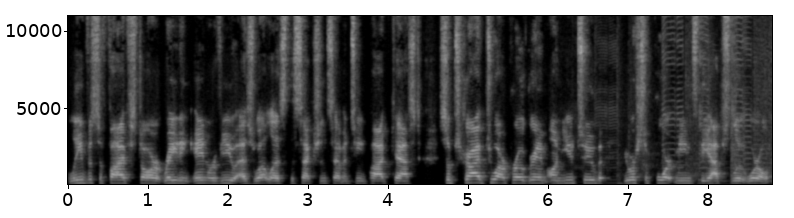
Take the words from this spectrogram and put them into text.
leave us a five star rating and review, as well as the Section 17 podcast. Subscribe to our program on YouTube. Your support means the absolute world.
